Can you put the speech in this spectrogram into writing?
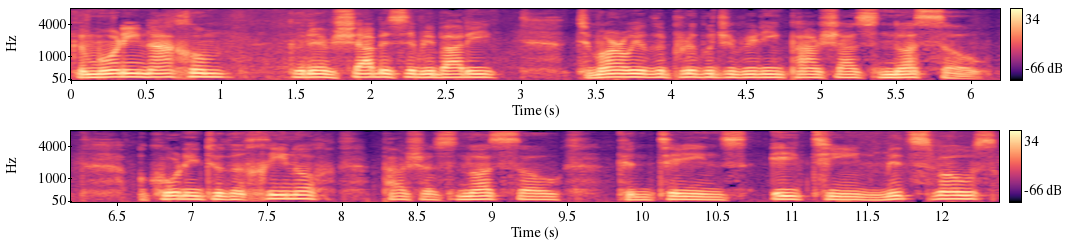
Good morning, Nachum. Good Erev Shabbos, everybody. Tomorrow we have the privilege of reading Parshas Naso. According to the Chinuch, Parshas Naso contains 18 mitzvos,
